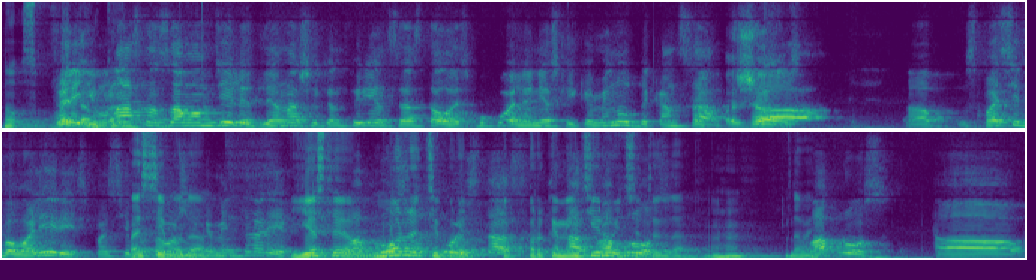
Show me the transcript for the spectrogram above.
Ну, Коллеги, у нас на самом деле для нашей конференции осталось буквально несколько минут до конца. Пожалуйста. А, спасибо, Валерий, спасибо, спасибо за ваши да. комментарии. Если вопрос можете, такой, Стас, прокомментируйте вопрос. тогда. Угу, давай. Вопрос. А,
